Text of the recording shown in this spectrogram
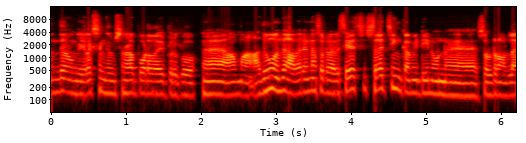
வந்து அவங்க எலெக்ஷன் கமிஷனரா போட வாய்ப்பு இருக்கோ? அஹ் ஆமா. அதுவும் வந்து அவர் என்ன சொல்றாரு? சர்ச்சிங் கமிட்டின்னு ஒண்ணு சொல்றோம்ல.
